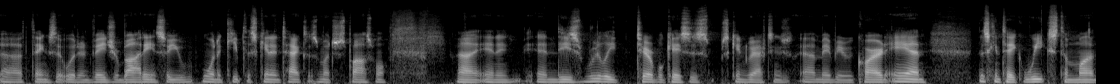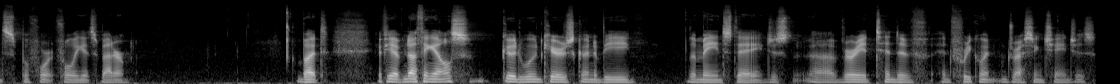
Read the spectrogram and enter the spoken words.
uh, things that would invade your body, and so you want to keep the skin intact as much as possible. Uh, and in, in, these really terrible cases, skin grafting uh, may be required, and this can take weeks to months before it fully gets better. But if you have nothing else, good wound care is going to be the mainstay. Just uh, very attentive and frequent dressing changes.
